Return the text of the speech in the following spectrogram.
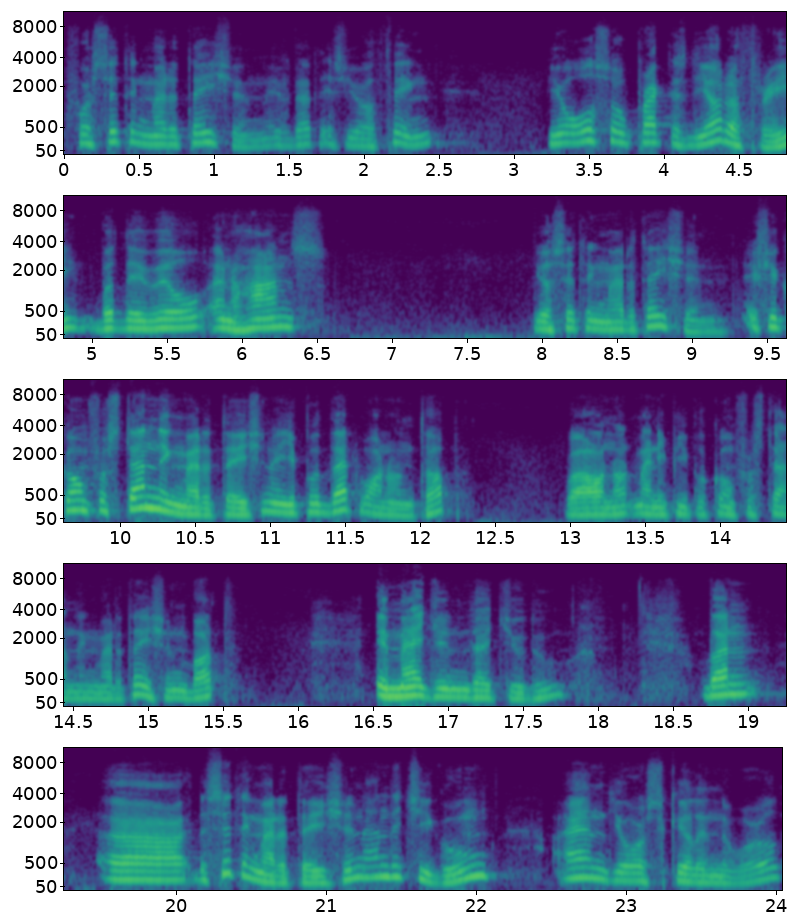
for sitting meditation, if that is your thing, you also practice the other three, but they will enhance your sitting meditation. If you come for standing meditation and you put that one on top, well, not many people come for standing meditation, but imagine that you do, then uh, the sitting meditation and the Qigong and your skill in the world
